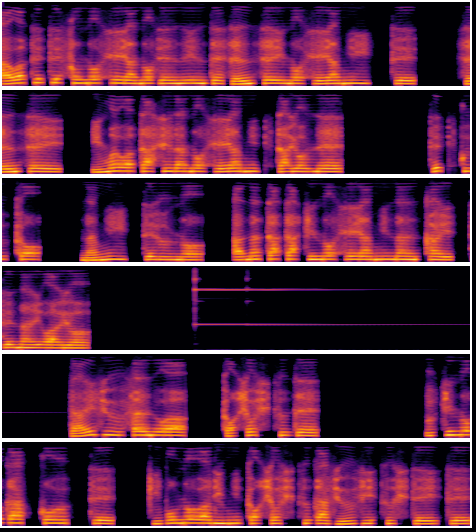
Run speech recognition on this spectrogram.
慌ててその部屋の全員で先生の部屋に行って、先生、今私らの部屋に来たよねって聞くと、何言ってるの？あなたたちの部屋になんか行ってないわよ。第13話、図書室で、うちの学校って、規模の割に図書室が充実していて、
